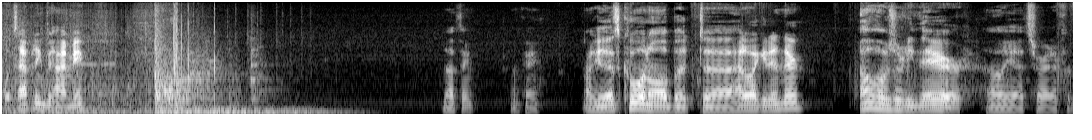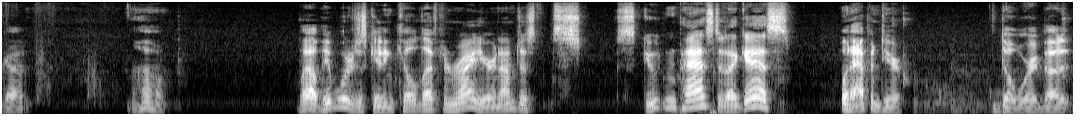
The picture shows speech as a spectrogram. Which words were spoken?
What's happening behind me? Nothing. Okay. Okay, that's cool and all, but uh, how do I get in there? Oh, I was already there. Oh, yeah, that's right. I forgot. Oh. Well, people were just getting killed left and right here, and I'm just scooting past it, I guess. What happened here? Don't worry about it.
